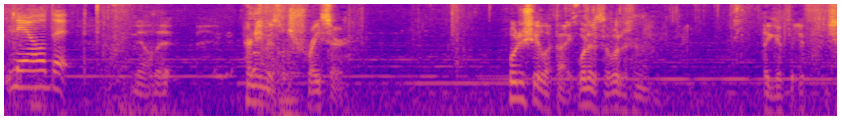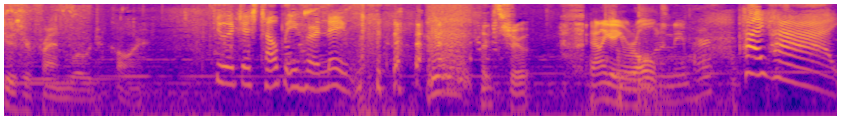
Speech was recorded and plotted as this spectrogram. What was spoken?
Nailed it. Nailed it. Her name is Tracer. What does she look like? What is what is her name? Like if, if she was your friend, what would you call her? You would just tell me her name. That's true. Kind of getting Want rolled. to name her? Hi, hi.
